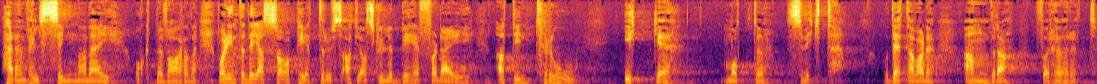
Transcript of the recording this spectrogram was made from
Herren välsigna dig och bevara dig. Var det inte det jag sa Petrus att jag skulle be för dig att din tro icke måtte svikta? Och detta var det andra förhöret.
